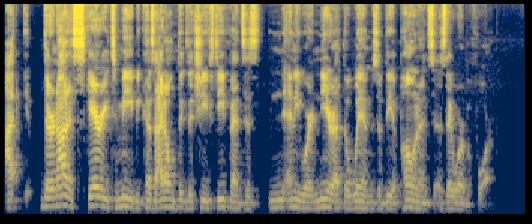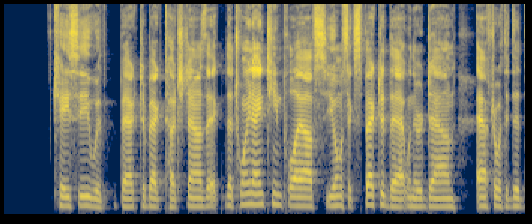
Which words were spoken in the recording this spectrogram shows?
I, they're not as scary to me because I don't think the Chiefs' defense is anywhere near at the whims of the opponents as they were before. KC with back-to-back touchdowns. The 2019 playoffs, you almost expected that when they were down after what they did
